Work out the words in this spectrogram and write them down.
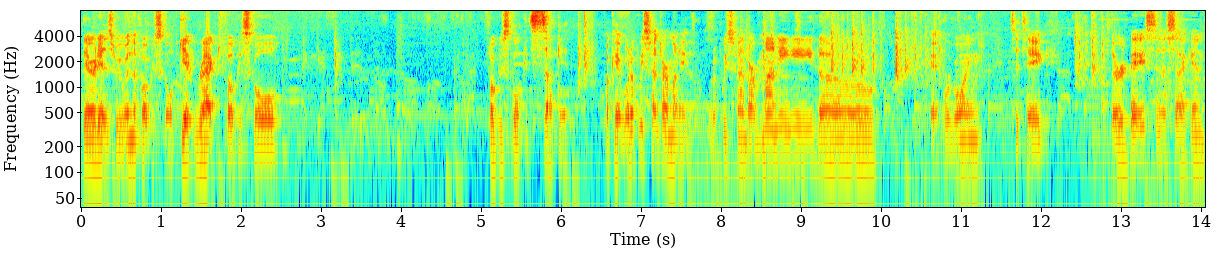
There it is. We win the focus goal. Get wrecked, focus goal. Focus goal could suck it. Okay, what if we spent our money though? What if we spend our money though? Okay, we're going to take a third base in a second.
